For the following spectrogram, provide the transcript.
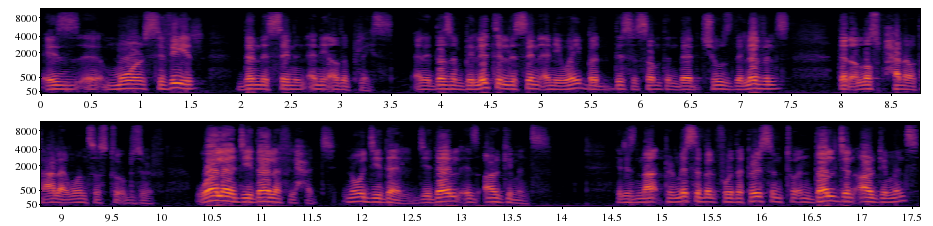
is uh, more severe than the sin in any other place. And it doesn't belittle the sin anyway, but this is something that shows the levels that Allah subhanahu wa ta'ala wants us to observe. وَلَا جِدَالَ فِي الْحَجِّ No jidal. Jidal is arguments. It is not permissible for the person to indulge in arguments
